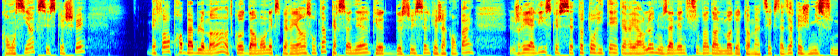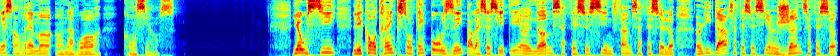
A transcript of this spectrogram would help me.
conscient que c'est ce que je fais, mais fort probablement, en tout cas dans mon expérience, autant personnelle que de ceux et celles que j'accompagne, je réalise que cette autorité intérieure-là nous amène souvent dans le mode automatique, c'est-à-dire que je m'y soumets sans vraiment en avoir conscience. Il y a aussi les contraintes qui sont imposées par la société. Un homme, ça fait ceci, une femme, ça fait cela. Un leader, ça fait ceci, un jeune, ça fait ça.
